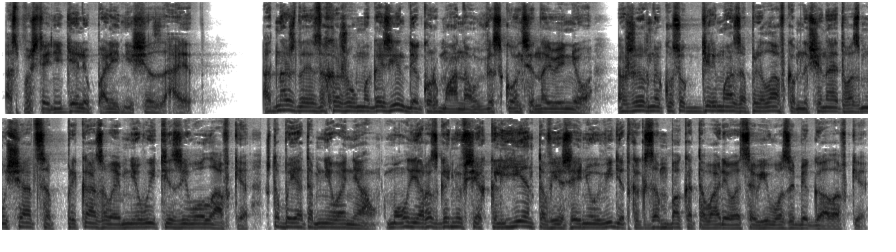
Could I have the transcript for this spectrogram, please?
а спустя неделю парень исчезает. Однажды я захожу в магазин для гурманов в Висконсин-авеню, а жирный кусок дерьма за прилавком начинает возмущаться, приказывая мне выйти из его лавки, чтобы я там не вонял. Мол, я разгоню всех клиентов, если они увидят, как зомбак отоваривается в его забегаловке.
